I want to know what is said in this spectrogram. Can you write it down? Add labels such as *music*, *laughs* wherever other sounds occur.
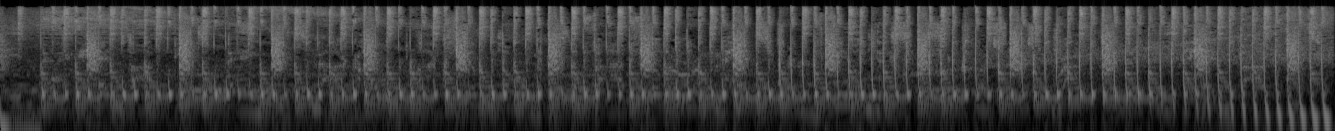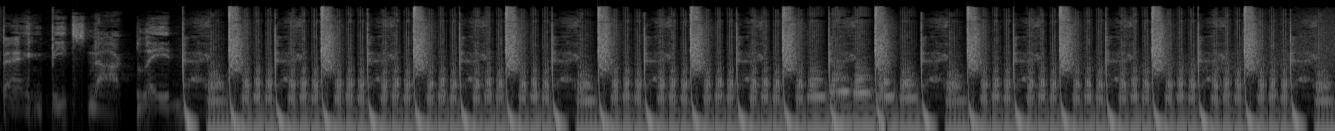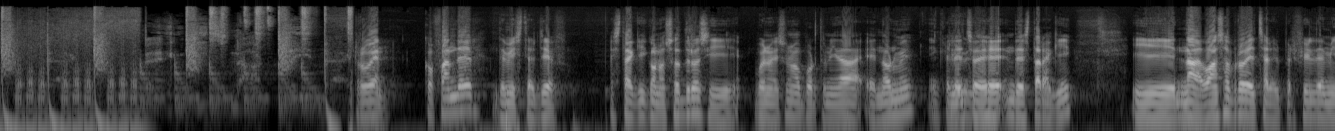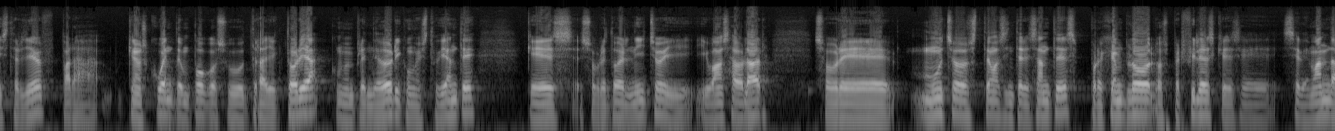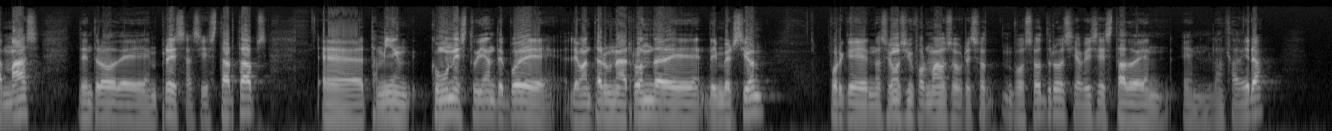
De Mr. Jeff, está aquí con nosotros y bueno, es una oportunidad enorme el hecho de, estar aquí. Y nada, vamos a aprovechar el perfil de Mr. Jeff para que nos cuente un poco su trayectoria como emprendedor y como estudiante, que es sobre todo el nicho, y, vamos a hablar sobre muchos temas interesantes, por ejemplo, los perfiles que se, se demandan más dentro de empresas y startups, eh, también cómo un estudiante puede levantar una ronda de, inversión, porque nos hemos informado sobre vosotros y habéis estado en, Lanzadera.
